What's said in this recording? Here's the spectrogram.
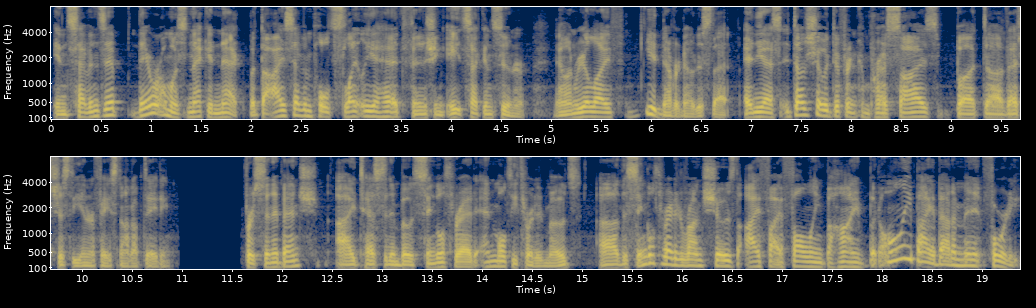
In 7-zip, they were almost neck and neck, but the i7 pulled slightly ahead, finishing 8 seconds sooner. Now, in real life, you'd never notice that. And yes, it does show a different compressed size, but uh, that's just the interface not updating. For Cinebench, I tested in both single thread and multi threaded modes. Uh, the single threaded run shows the i5 falling behind, but only by about a minute 40.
